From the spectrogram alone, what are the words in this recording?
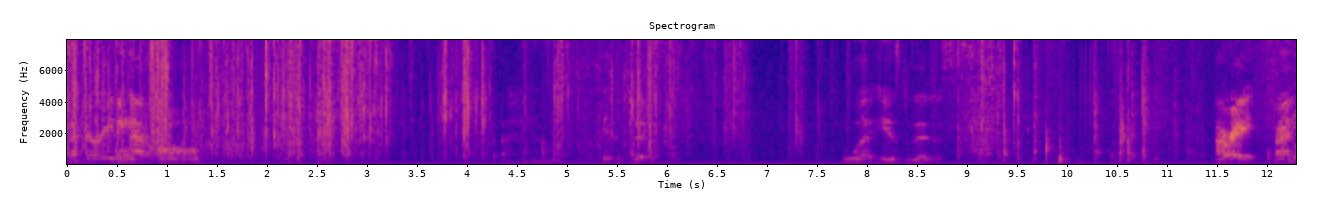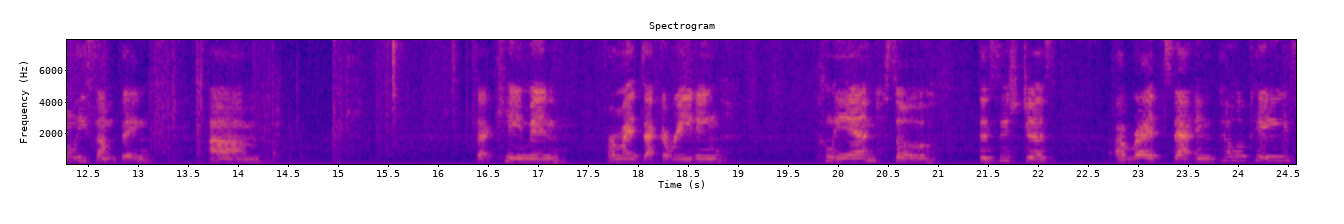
decorating at all. What the hell is this? What is this? All right, finally something um, that came in for my decorating plan. So this is just a red satin pillowcase.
